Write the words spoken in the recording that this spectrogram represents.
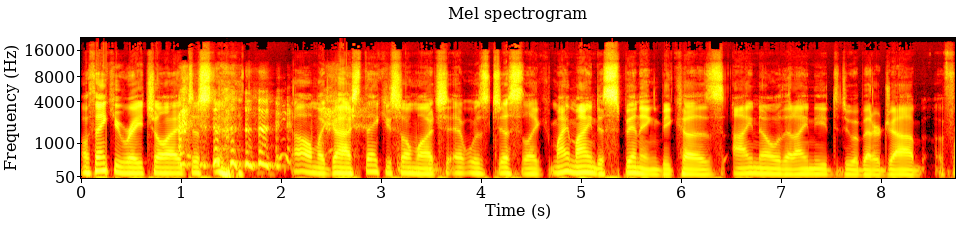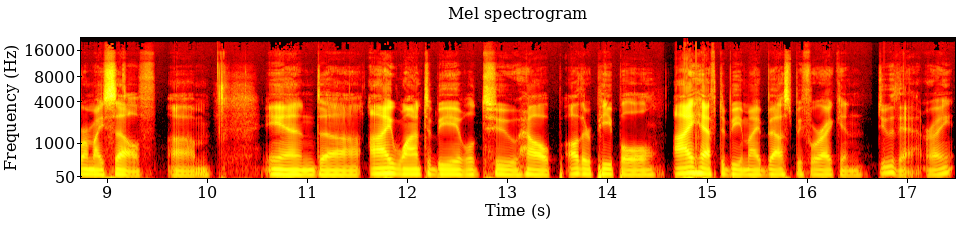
Oh, thank you, Rachel. I just, oh my gosh, thank you so much. It was just like my mind is spinning because I know that I need to do a better job for myself. Um, and uh, I want to be able to help other people. I have to be my best before I can do that, right?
